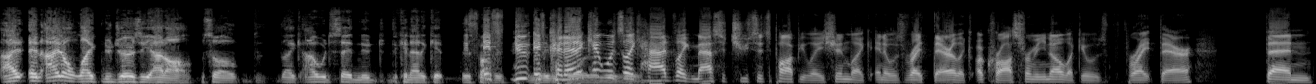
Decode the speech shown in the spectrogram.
I, and I don't like New Jersey at all. So, like, I would say New the Connecticut is probably. if New, if Connecticut was New like had like Massachusetts population like and it was right there like across from you know like it was right there, then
